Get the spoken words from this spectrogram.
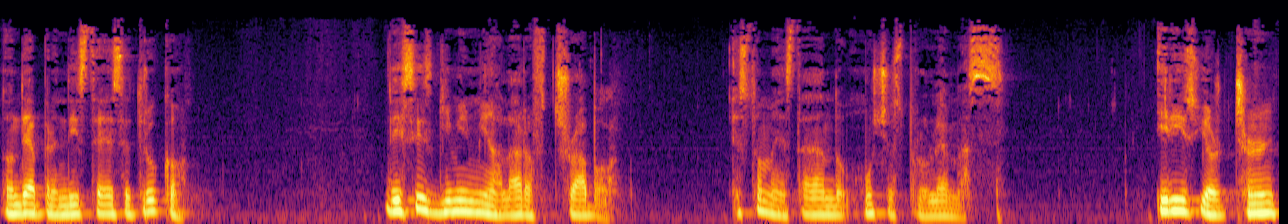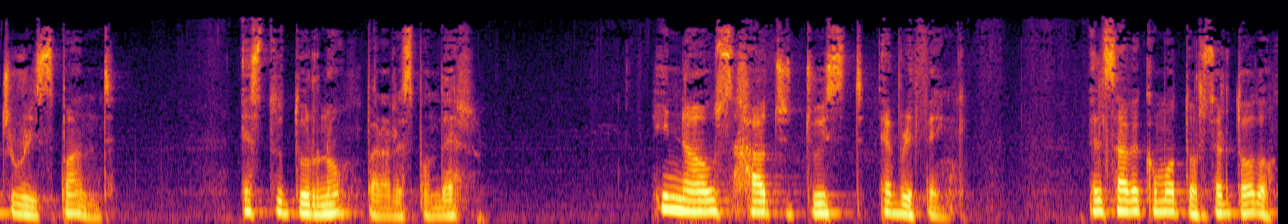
¿Dónde aprendiste ese truco? This is giving me a lot of trouble. Esto me está dando muchos problemas. It is your turn to respond. Es tu turno para responder. He knows how to twist everything. Él sabe cómo torcer todo.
